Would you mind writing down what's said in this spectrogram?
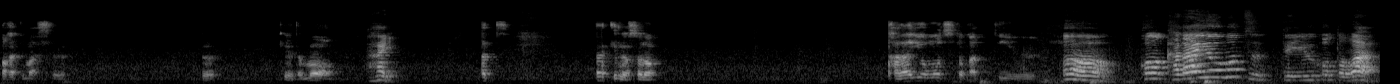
分かってます、うん、けれどもはい。ささっきのその課題を持つとかっていう。うんうん、この課題を持つっていうことは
